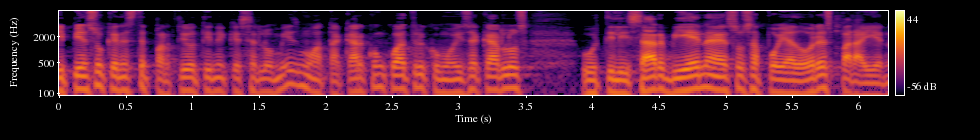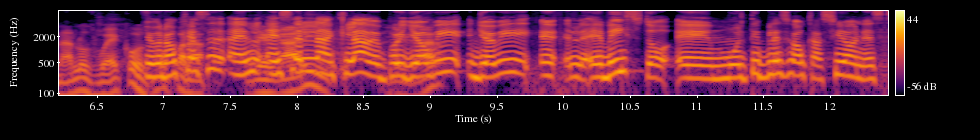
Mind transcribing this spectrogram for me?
y pienso que en este partido tiene que ser lo mismo, atacar con cuatro y como dice Carlos, utilizar bien a esos apoyadores para llenar los huecos. Yo ¿no? creo que Para esa es, esa es la clave, porque yo, llegar. vi, yo vi, eh, he visto en múltiples ocasiones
